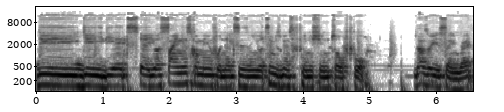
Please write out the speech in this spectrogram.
the the the ex, uh, your signings coming in for next season, your team is going to finish in top four. That's what you're saying, right?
